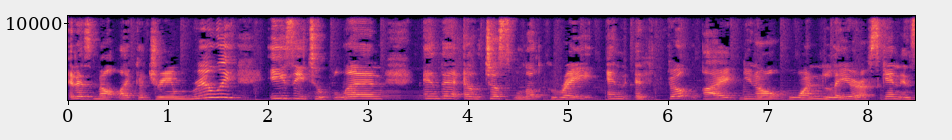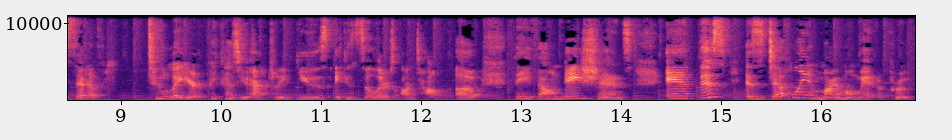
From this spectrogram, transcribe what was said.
It is melt like a dream, really easy to blend, and then it just looked great, and it felt like, you know, one layer of skin instead of two layer because you actually use a concealers on top of the foundations. And this is definitely my moment of proof.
